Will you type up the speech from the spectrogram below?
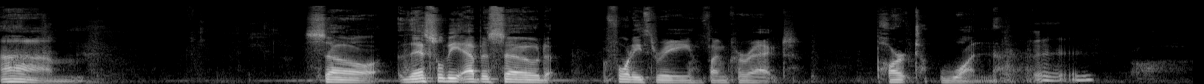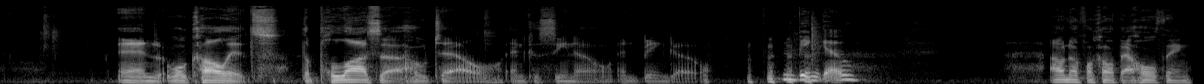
Um, So, this will be episode 43, if I'm correct, part one. And we'll call it the Plaza Hotel and Casino and Bingo. Bingo. I don't know if I'll call it that whole thing.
